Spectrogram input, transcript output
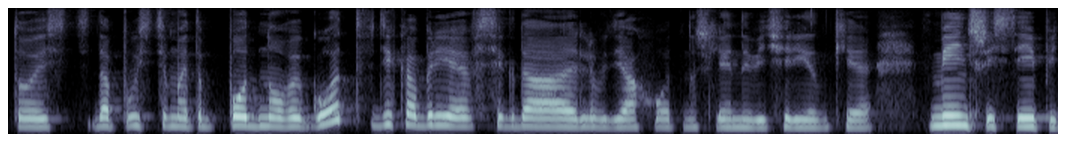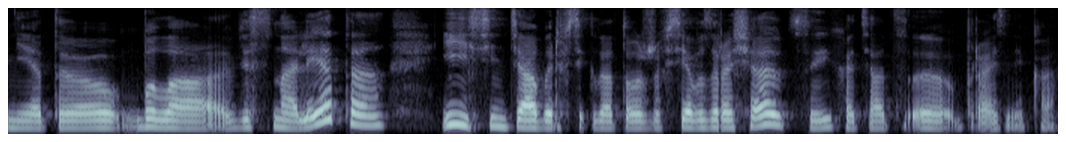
то есть, допустим, это под Новый год в декабре всегда люди охотно шли на вечеринки. В меньшей степени это была весна-лето, и сентябрь всегда тоже. Все возвращаются и хотят э, праздника.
